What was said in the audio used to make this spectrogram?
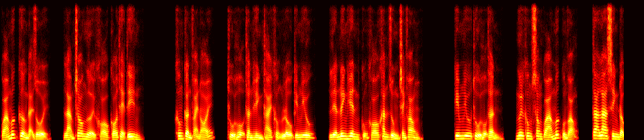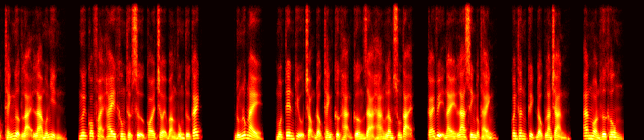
quá mức cường đại rồi, làm cho người khó có thể tin. Không cần phải nói, thủ hộ thần hình thái khổng lồ Kim Lưu, liền Linh Hiên cũng khó khăn dùng tranh phong. Kim Lưu thủ hộ thần, ngươi không song quá mức cuồng vọng, ta la sinh độc thánh ngược lại là muốn nhìn, ngươi có phải hay không thực sự coi trời bằng vùng tư cách. Đúng lúc này, một tên cựu trọng độc thánh cực hạn cường giả hàng lâm xuống tại, cái vị này la sinh độc thánh, quanh thân kịch độc lan tràn, ăn mòn hư không,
